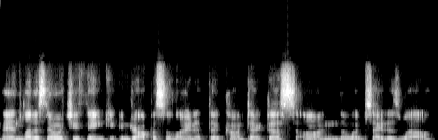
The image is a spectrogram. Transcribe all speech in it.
and let us know what you think. You can drop us a line at the contact us on the website as well.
